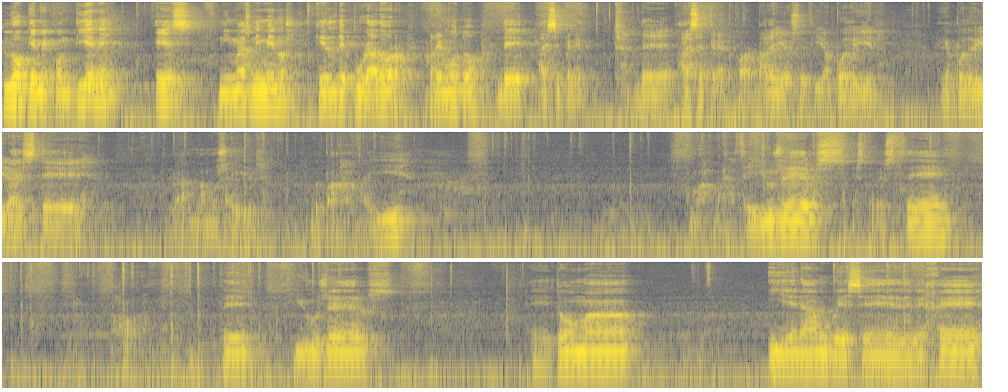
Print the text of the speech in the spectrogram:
lo que me contiene es ni más ni menos que el depurador remoto de ASP.NET, de ASP.NET Core, ¿vale? Yo, sé, yo puedo ir, yo puedo ir a este, vamos a ir, ahí, bueno, C users, esto es C, C users, eh, toma, y era vsdbg,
